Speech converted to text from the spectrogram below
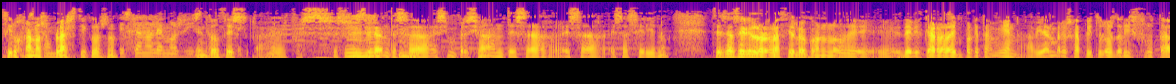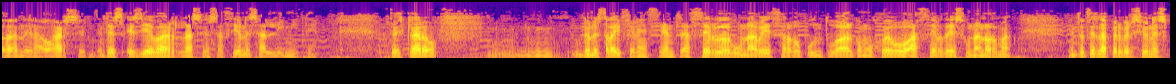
cirujanos Esta plásticos, ¿no? Esta no la hemos visto. Entonces, ver, pues es Ujú, fascinante, esa, es impresionante esa, esa, esa serie, ¿no? Entonces, esa serie lo relaciono con lo de eh, David Carradine porque también habían varios capítulos donde disfrutaban del ahogarse. Entonces, es llevar las sensaciones al límite. Entonces, claro, mm, ¿dónde está la diferencia entre hacerlo alguna vez, algo puntual como un juego, o hacer de eso una norma? Entonces la perversión es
